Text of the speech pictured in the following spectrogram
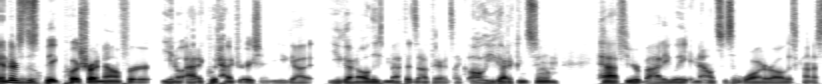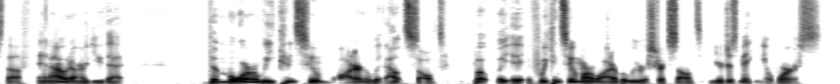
And there's this know? big push right now for, you know, adequate hydration. You got you got all these methods out there. It's like, oh, you got to consume half your body weight in ounces of water, all this kind of stuff. And I would argue that the more we consume water without salt, but if we consume more water but we restrict salt, you're just making it worse.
